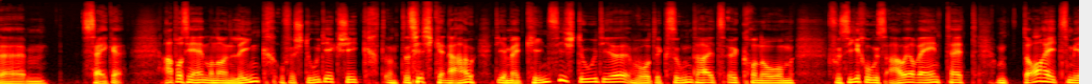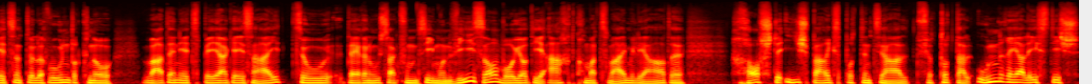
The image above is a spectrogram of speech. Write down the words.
ähm, sagen. Aber sie haben mir noch einen Link auf eine Studie geschickt und das ist genau die McKinsey-Studie, wo der Gesundheitsökonom von sich aus auch erwähnt hat. Und da hat es mir jetzt natürlich Wunder genommen, was denn jetzt BAG sagt zu deren Aussage von Simon Wieser, wo ja die 8,2 Milliarden Kosteneinsparungspotenzial für total unrealistisch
